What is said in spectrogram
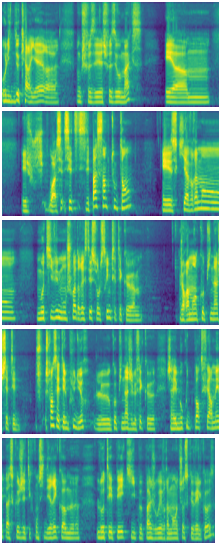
all-in de carrière, donc je faisais, je faisais au max. Et, et ouais, c'est pas simple tout le temps. Et ce qui a vraiment motivé mon choix de rester sur le stream, c'était que genre vraiment le copinage, c'était je pense que c'était le plus dur, le copinage et le fait que j'avais beaucoup de portes fermées parce que j'étais considéré comme euh, l'OTP qui peut pas jouer vraiment autre chose que Vel'Koz.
